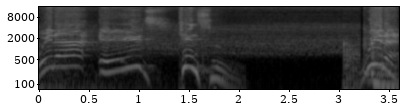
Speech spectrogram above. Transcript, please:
Winner is Kensou. Winner!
